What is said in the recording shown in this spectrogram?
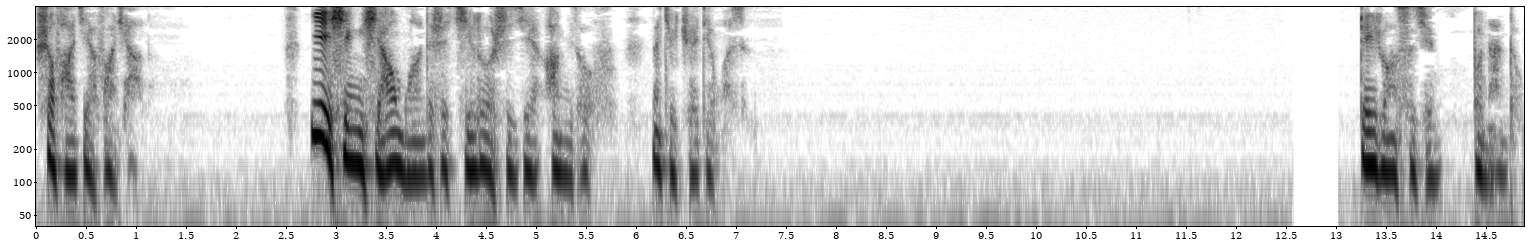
十法界放下了。一心向往的是极乐世界阿弥陀佛，那就决定我生。这桩事情不难懂，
